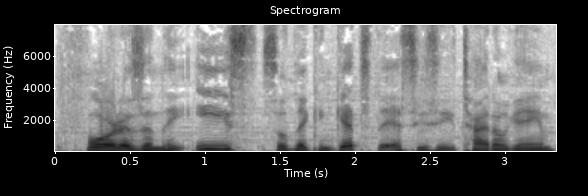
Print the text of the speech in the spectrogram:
Florida's in the East, so they can get to the SEC title game.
